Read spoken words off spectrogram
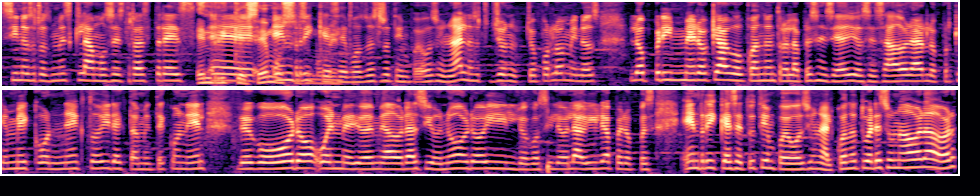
si nosotros mezclamos estas tres, eh, Enriquecemos enriquecemos nuestro tiempo devocional. Nosotros- yo, yo por lo menos lo primero que hago cuando entro a la presencia de Dios es adorarlo, porque me conecto directamente con Él, luego oro o en medio de mi adoración oro y luego sí leo la Biblia, pero pues enriquece tu tiempo devocional. Cuando tú eres un adorador,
